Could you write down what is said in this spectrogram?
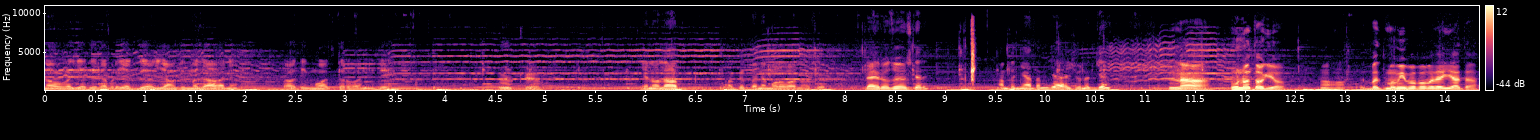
નવ વાગ્યાથી આપણે એક બે વાગ્યા સુધી મજા આવે ને ત્યાંથી મોજ કરવાની છે. ઓકે એનો લાભ વખતે તને મળવાનો છે. ડાયરો જોયો છે આમ તો ત્યાં તમે ગયા છો નથી ગયા? ના હું નહોતો ગયો. હા હા. મમ્મી પપ્પા બધા ગયા હતા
